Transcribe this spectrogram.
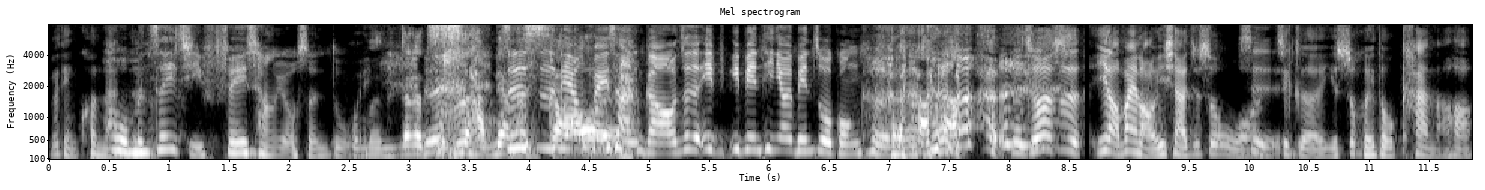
有点困难。哦我们这一集非常有深度、我欸，们那个知识含量 知识量非哎常高，这个一一边听要一边做功课的。主要是倚老卖老一下，就说我这个也是回头看了哈，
